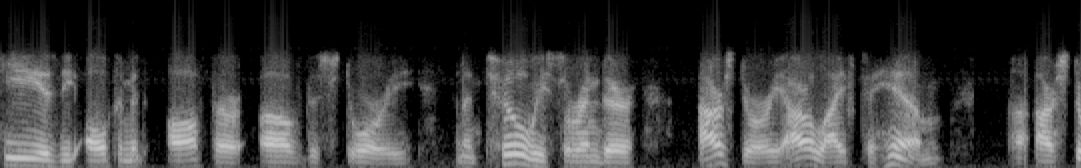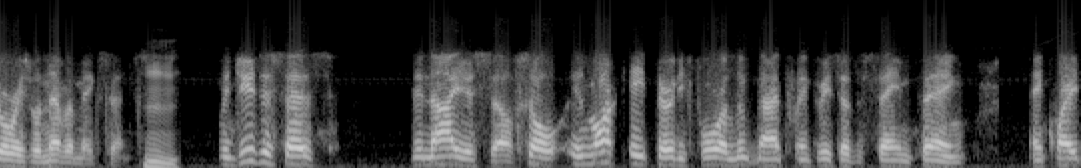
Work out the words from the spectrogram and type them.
he is the ultimate author of the story. And until we surrender our story, our life to him, uh, our stories will never make sense. Hmm. When Jesus says, deny yourself. So in Mark 8:34, Luke 9:23 says the same thing. And quite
